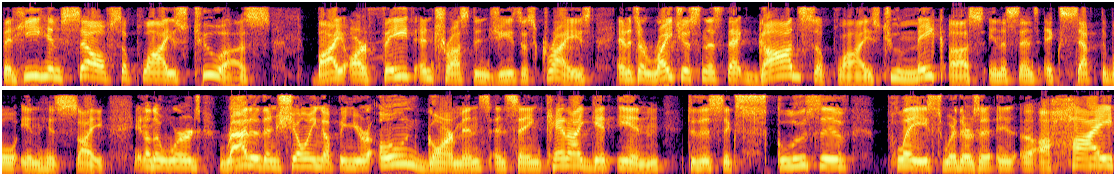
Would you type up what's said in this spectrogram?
that He Himself supplies to us by our faith and trust in Jesus Christ, and it's a righteousness that God supplies to make us, in a sense, acceptable in His sight. In other words, rather than showing up in your own garments and saying, Can I get in to this exclusive place where there's a, a high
